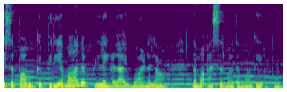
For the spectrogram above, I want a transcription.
ஏசப்பாவுக்கு பிரியமான பிள்ளைகளாய் வாழலாம். நம்ம ஆசிர்வாதமாக இருப்போம்.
